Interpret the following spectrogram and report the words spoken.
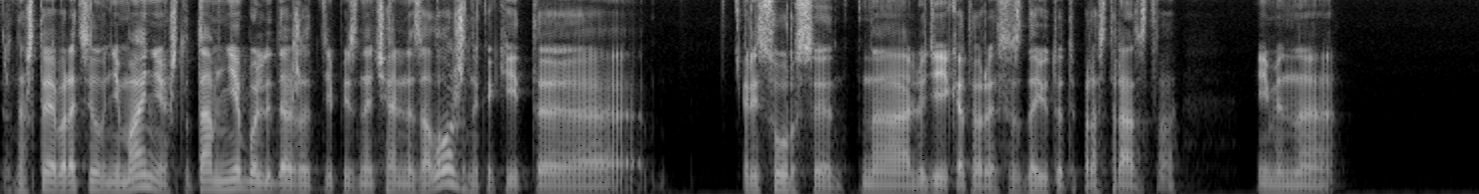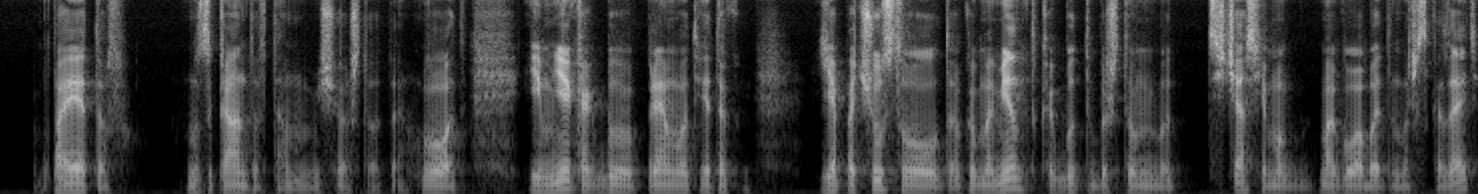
на что я обратил внимание, что там не были даже типа изначально заложены какие-то ресурсы на людей, которые создают это пространство. Именно поэтов, музыкантов, там еще что-то. Вот. И мне как бы прям вот я так... Я почувствовал такой момент, как будто бы, что вот сейчас я мог, могу об этом рассказать.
